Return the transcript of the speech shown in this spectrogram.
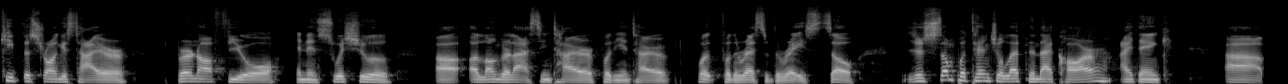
keep the strongest tire, burn off fuel, and then switch to uh, a longer lasting tire for the entire for, for the rest of the race. So there's some potential left in that car. I think uh,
